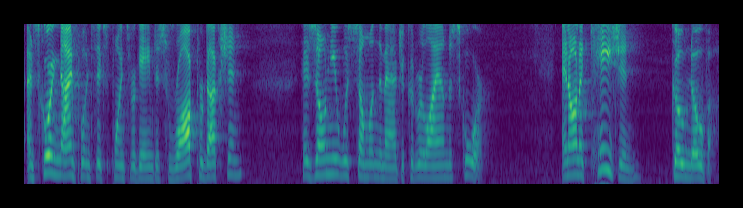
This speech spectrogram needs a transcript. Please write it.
and scoring 9.6 points per game, just raw production, Hezonja was someone the Magic could rely on to score. And on occasion, go Nova.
